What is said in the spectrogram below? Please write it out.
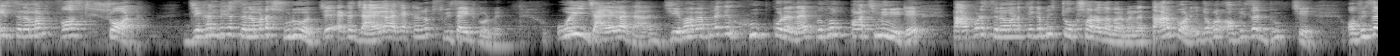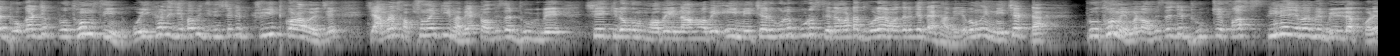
এই সিনেমার ফার্স্ট শট যেখান থেকে সিনেমাটা শুরু হচ্ছে, একটা জায়গা আছে, একটা লোক সুইসাইড করবে। ওই জায়গাটা যেভাবে আপনাকে হুক করে নেয় প্রথম পাঁচ মিনিটে, তারপরে সিনেমাটা থেকে আপনি চোখ সরাতে পারবেন না। তারপরে যখন অফিসার ঢুকছে অফিসার ঢোকার যে প্রথম সিন ওইখানে যেভাবে জিনিসটাকে ট্রিট করা হয়েছে, যে আমরা সবসময় কি ভাবে, একটা অফিসার ঢুকবে, সে কীরকম হবে, না হবে, এই নেচারগুলো পুরো সিনেমাটা ধরে আমাদেরকে দেখাবে। এবং ওই নেচারটা প্রথমে মানে অফিসার যে ঢুকছে ফার্স্ট সিনে যেভাবে বিল্ড আপ করে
